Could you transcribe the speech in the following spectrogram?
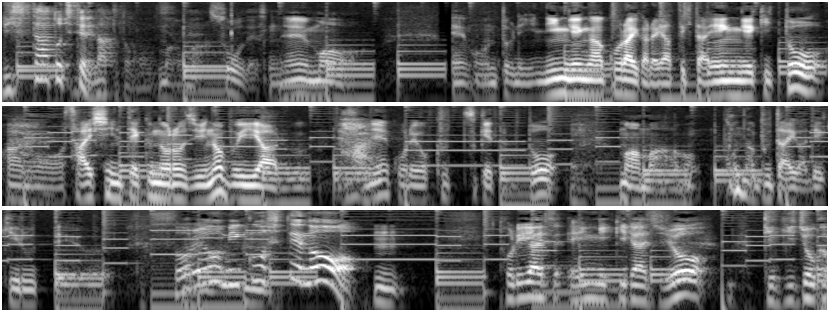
リスタート地点になったと思うんまあですよ、ねまあそうですね。まあね本当に人間が古来からやってきた演劇とあの最新テクノロジーの VR ですね、はこれをくっつけてるとまあまあこんな舞台ができるっていう、それを見越しての、うんとりあえず演劇ラジオ劇場化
